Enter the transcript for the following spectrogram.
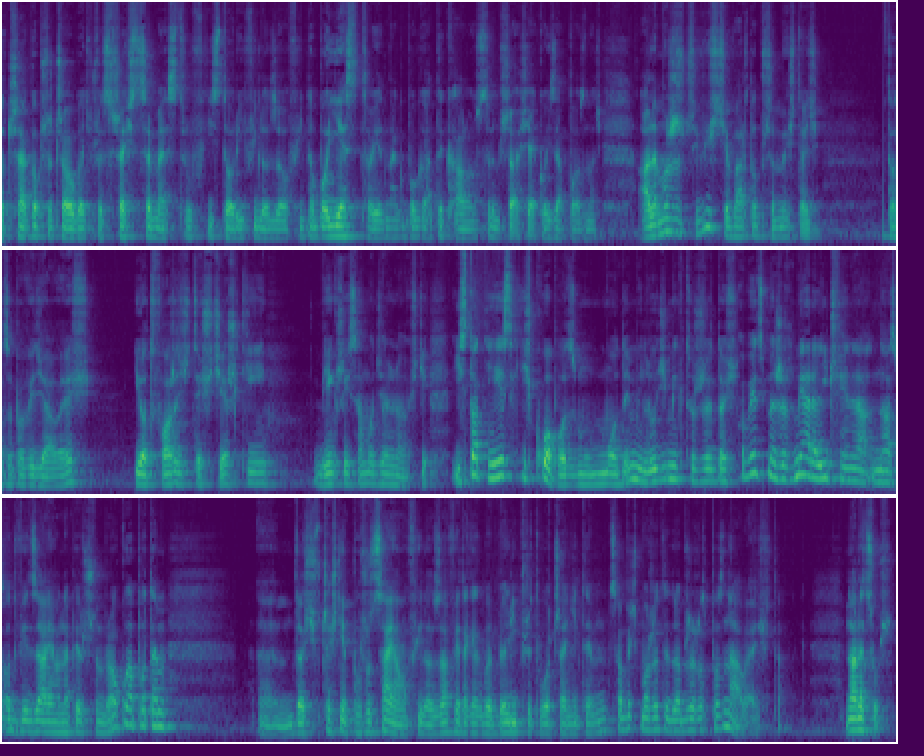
to trzeba go przeczołgać przez sześć semestrów historii filozofii, no bo jest to jednak bogaty kanon, z którym trzeba się jakoś zapoznać. Ale może rzeczywiście warto przemyśleć to, co powiedziałeś i otworzyć te ścieżki większej samodzielności. Istotnie jest jakiś kłopot z młodymi ludźmi, którzy dość, powiedzmy, że w miarę licznie na, nas odwiedzają na pierwszym roku, a potem dość wcześnie porzucają filozofię, tak jakby byli przytłoczeni tym, co być może ty dobrze rozpoznałeś. Tak? No ale cóż,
